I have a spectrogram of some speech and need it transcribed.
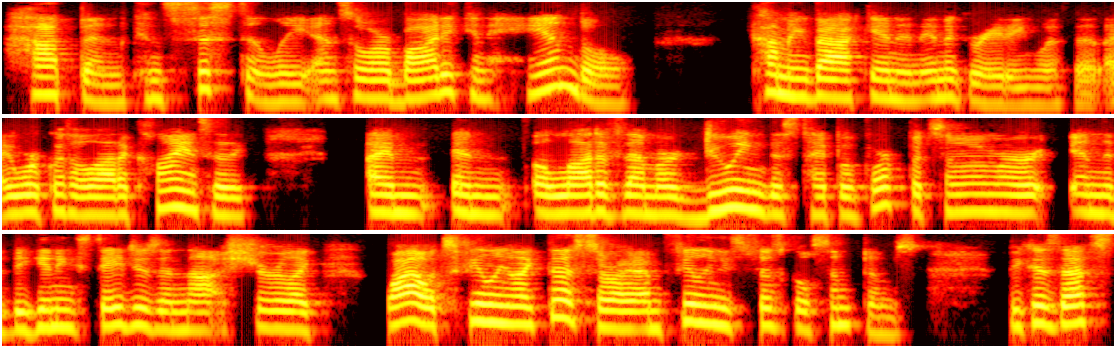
happen consistently and so our body can handle coming back in and integrating with it. I work with a lot of clients that i'm and a lot of them are doing this type of work but some of them are in the beginning stages and not sure like wow it's feeling like this or i'm feeling these physical symptoms because that's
